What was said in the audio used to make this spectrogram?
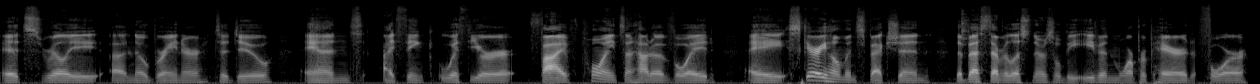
it's really a no-brainer to do. And I think with your five points on how to avoid a scary home inspection, the best ever listeners will be even more prepared for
